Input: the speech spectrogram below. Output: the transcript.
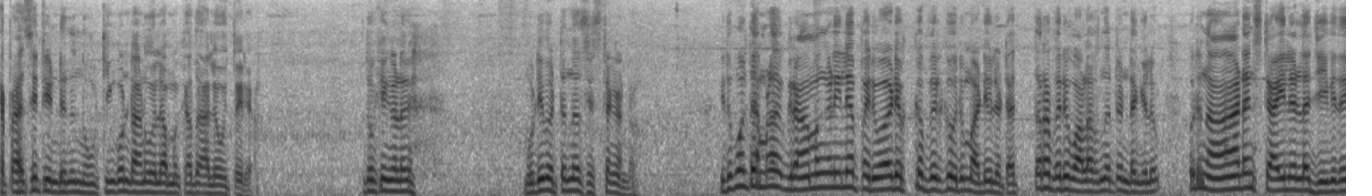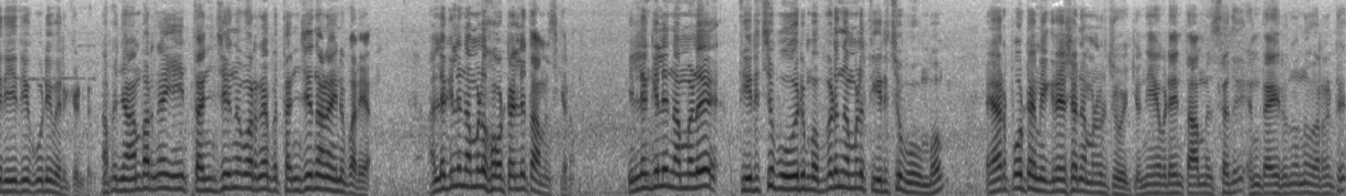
കപ്പാസിറ്റി ഉണ്ടെന്ന് നോക്കിയും കൊണ്ടാണ് പോലും നമുക്കത് അലോ തരിക. നോക്കി നിങ്ങൾ മുടി വെട്ടുന്ന സിസ്റ്റം കണ്ടോ? ഇതുപോലത്തെ നമ്മളെ ഗ്രാമങ്ങളിലെ പരിപാടിയൊക്കെ ഇവർക്ക് ഒരു മടിയില്ല എത്ര പേര് വളർന്നിട്ടുണ്ടെങ്കിലും ഒരു നാടൻ സ്റ്റൈലുള്ള ജീവിത രീതി കൂടി ഇവർക്കുണ്ട്. അപ്പോൾ ഞാൻ പറഞ്ഞ ഈ തഞ്ച് എന്ന് പറഞ്ഞ തഞ്ച് എന്നാണ് അതിന് പറയാം. അല്ലെങ്കിൽ നമ്മൾ ഹോട്ടലിൽ താമസിക്കണം. ഇല്ലെങ്കിൽ നമ്മൾ തിരിച്ചു പോരുമ്പോൾ ഇവിടെ നമ്മൾ തിരിച്ചു പോകുമ്പോൾ എയർപോർട്ട് എമിഗ്രേഷൻ നമ്മളോട് ചോദിക്കും നീ എവിടെയും താമസിച്ചത്? എന്തായിരുന്നു? എന്ന് പറഞ്ഞിട്ട്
